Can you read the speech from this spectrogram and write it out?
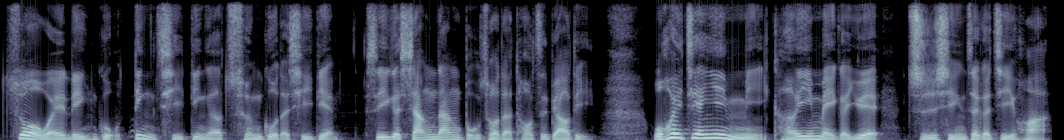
作为零股定期定额存股的起点，是一个相当不错的投资标的。我会建议你可以每个月执行这个计划，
